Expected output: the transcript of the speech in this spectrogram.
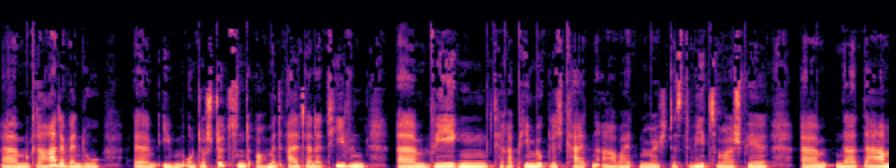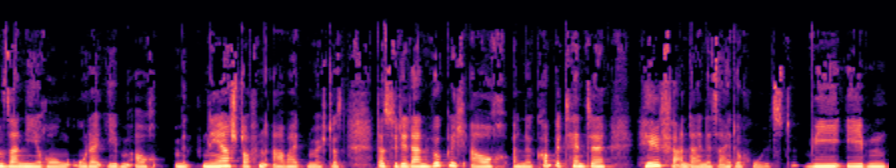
ähm, gerade wenn du ähm, eben unterstützend auch mit alternativen ähm, Wegen, Therapiemöglichkeiten arbeiten möchtest, wie zum Beispiel ähm, einer Darmsanierung oder eben auch mit Nährstoffen arbeiten möchtest, dass du dir dann wirklich auch eine kompetente Hilfe an deine Seite holst, wie eben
